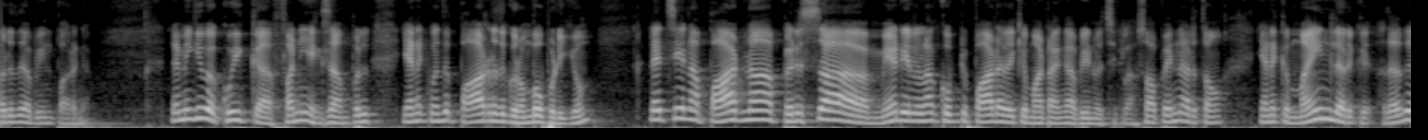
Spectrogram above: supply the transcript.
வருது அப்படின்னு பாருங்கள் let me give a quick funny example எனக்கு வந்து பாடுறதுக்கு ரொம்ப பிடிக்கும். லெட்ஸே நான் பாடினா பெருசாக மேடையிலலாம் கூப்பிட்டு பாட வைக்க மாட்டாங்க அப்படின்னு வச்சுக்கலாம். ஸோ அப்போ என்ன அர்த்தம்? எனக்கு மைண்டில் இருக்குது அதாவது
